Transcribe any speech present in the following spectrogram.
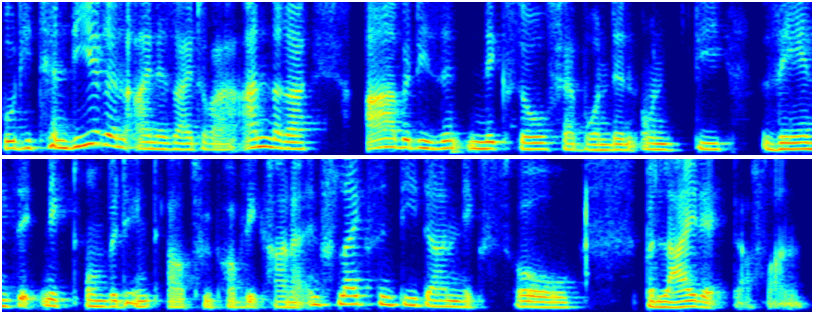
wo die tendieren eine Seite oder andere, aber die sind nicht so verbunden und die sehen sich nicht unbedingt als Republikaner. Und vielleicht sind die dann nicht so beleidigt davon.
